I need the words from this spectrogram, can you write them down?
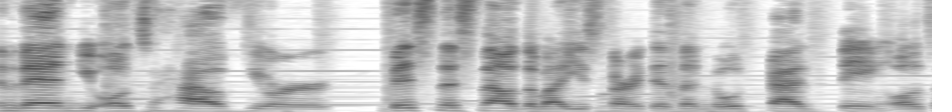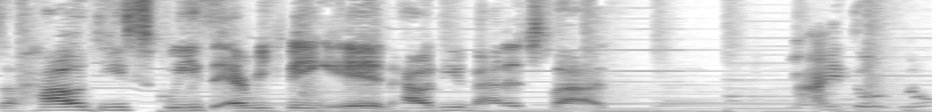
And then, you also have your business now, the way You started the notepad thing also. How do you squeeze everything in? How do you manage that? I don't know.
